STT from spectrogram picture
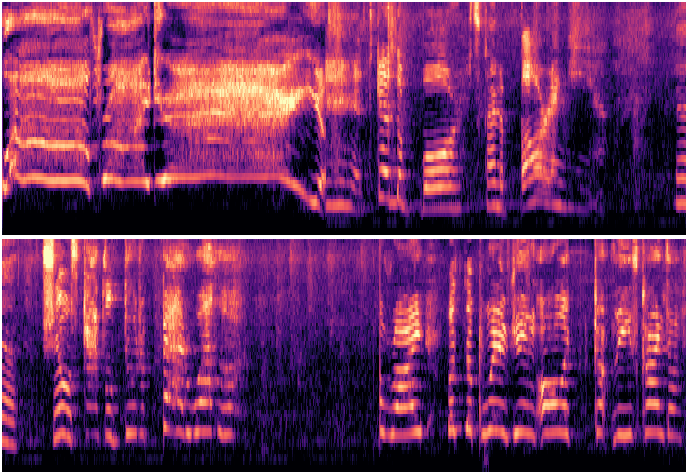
Whoa! Friday! It's kind of boring. It's kind of boring. Yeah, show was canceled due to bad weather. Alright, what's the point of getting all the, these kinds of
